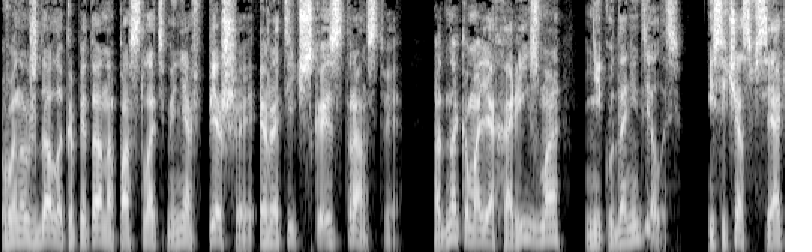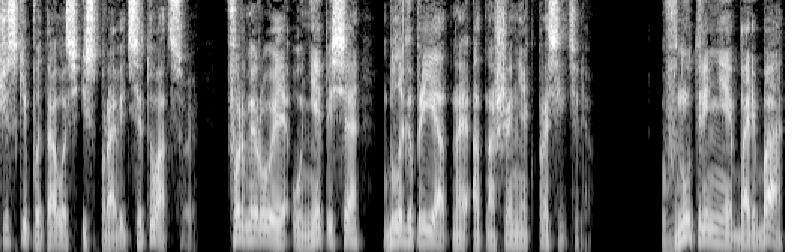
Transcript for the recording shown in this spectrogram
вынуждала капитана послать меня в пешее эротическое странствие. Однако моя харизма никуда не делась, и сейчас всячески пыталась исправить ситуацию — формируя у непися благоприятное отношение к просителю. Внутренняя борьба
